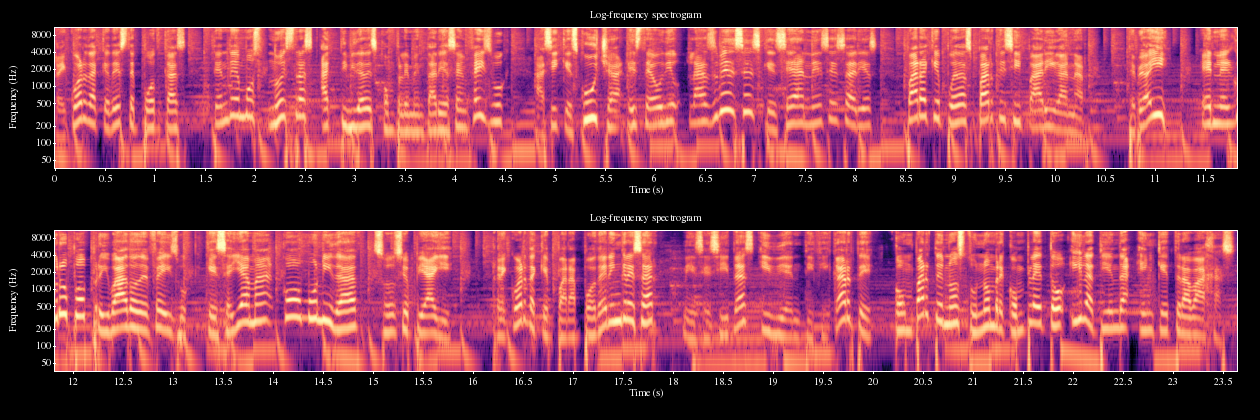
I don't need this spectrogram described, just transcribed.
Recuerda que de este podcast tendremos nuestras actividades complementarias en Facebook, así que escucha este audio las veces que sean necesarias para que puedas participar y ganar. Te veo ahí, en el grupo privado de Facebook que se llama Comunidad Socio Piagui. Recuerda que para poder ingresar necesitas identificarte. Compártenos tu nombre completo y la tienda en que trabajas.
